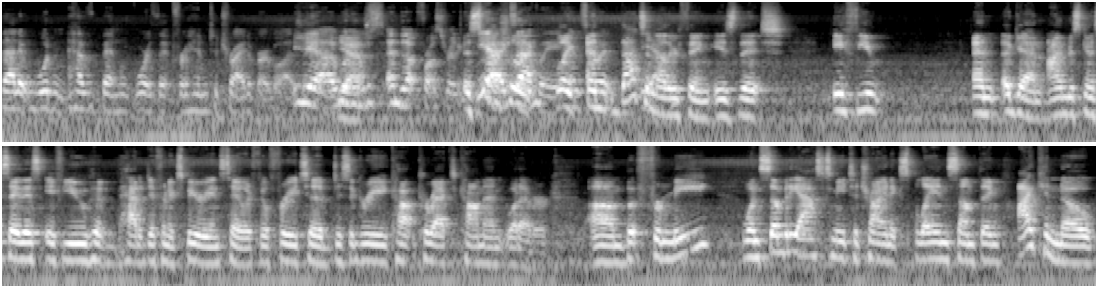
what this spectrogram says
that it wouldn't have been worth it for him to try to verbalize it. Yeah, it would have just ended up frustrating. Especially, Yeah, exactly. Like, And and, it- that's yeah. another thing is that if you, and again, I'm just gonna say this: if you have had a different experience, Taylor, feel free to disagree, co- correct, comment, whatever. Um, but for me, when somebody asks me to try and explain something, I can know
